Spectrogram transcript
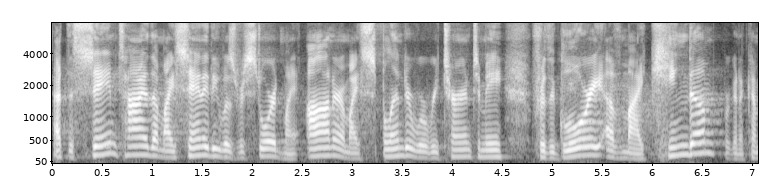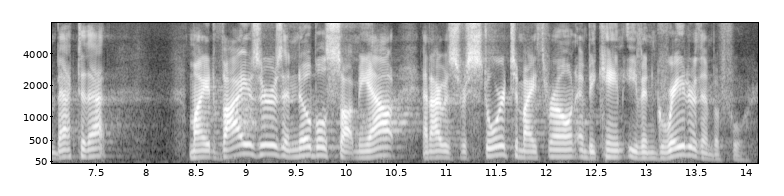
At the same time that my sanity was restored, my honor and my splendor were returned to me for the glory of my kingdom. We're going to come back to that. My advisors and nobles sought me out, and I was restored to my throne and became even greater than before.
